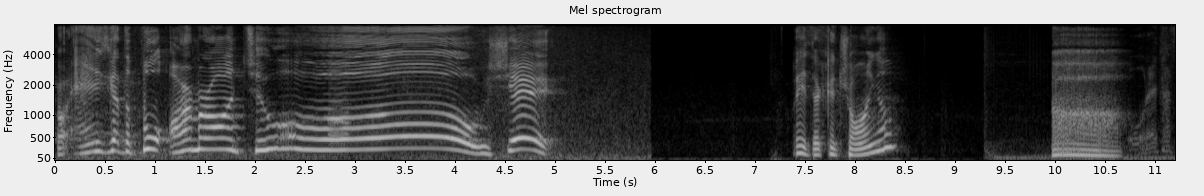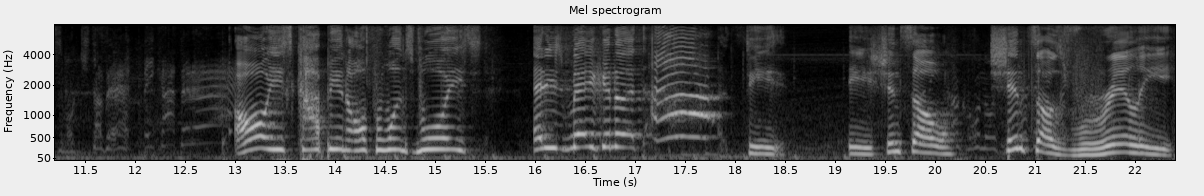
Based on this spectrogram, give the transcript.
Bro, and he's got the full armor on too. Oh, shit. Wait, they're controlling him? Oh. Oh, he's copying All for One's voice. And he's making it. Ah! See, see, Shinso. Shinso's really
